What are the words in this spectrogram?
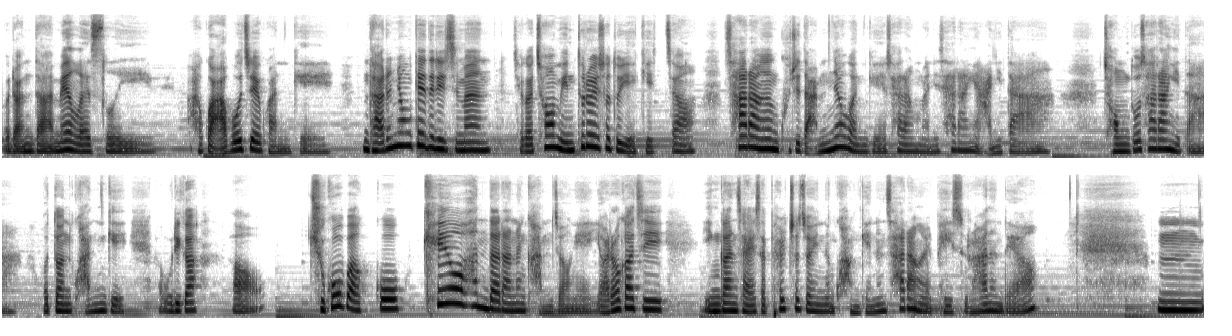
그런 다음에 레슬리하고 아버지의 관계. 다른 형태들이지만 제가 처음 인트로에서도 얘기했죠. 사랑은 굳이 남녀 관계의 사랑만이 사랑이 아니다. 정도 사랑이다. 어떤 관계, 우리가 어, 주고받고 케어한다라는 감정에 여러 가지 인간사에서 펼쳐져 있는 관계는 사랑을 베이스로 하는데요. 음,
